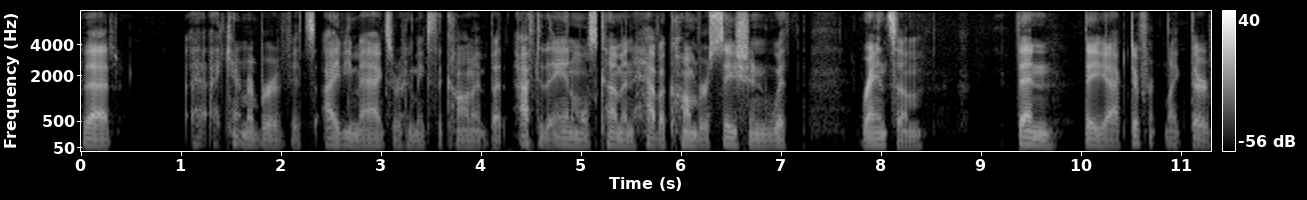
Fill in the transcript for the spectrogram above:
that I can't remember if it's Ivy Maggs or who makes the comment, but after the animals come and have a conversation with Ransom, then they act different. Like they're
